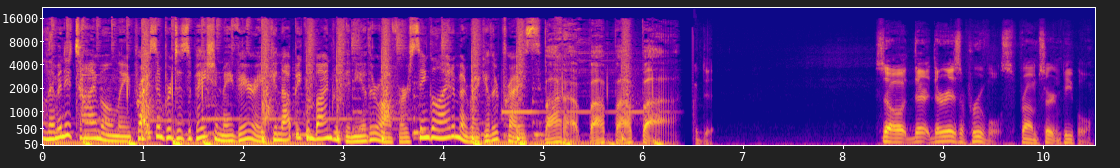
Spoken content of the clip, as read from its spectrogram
Limited time only. Price and participation may vary. Cannot be combined with any other offer. Single item at regular price. Ba-da-ba-ba-ba. So there there is approvals from certain people.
